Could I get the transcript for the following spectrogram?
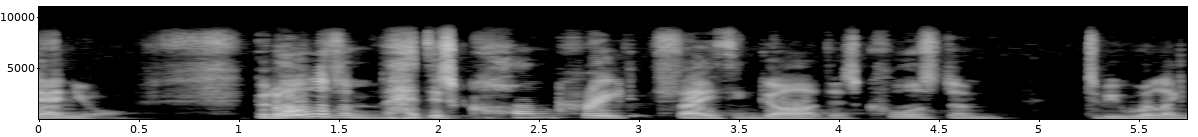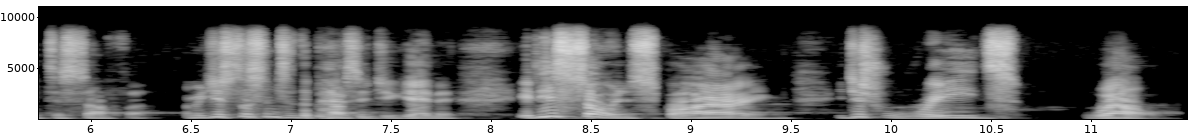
Daniel, but all of them had this concrete faith in God that's caused them to be willing to suffer. I mean, just listen to the passage again. It is so inspiring. It just reads well.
